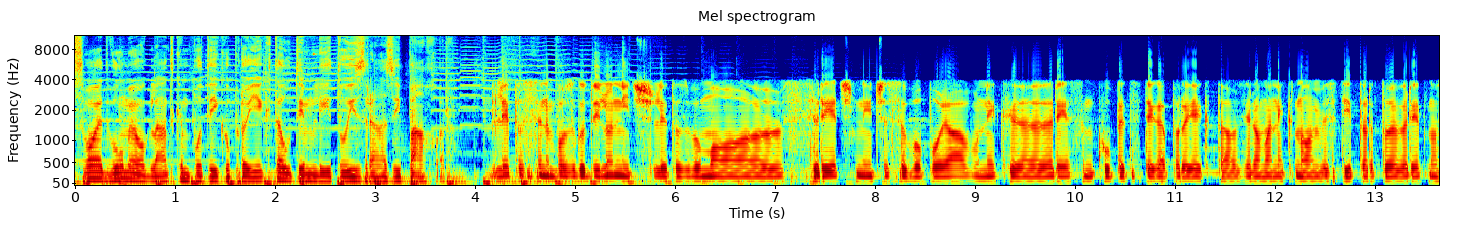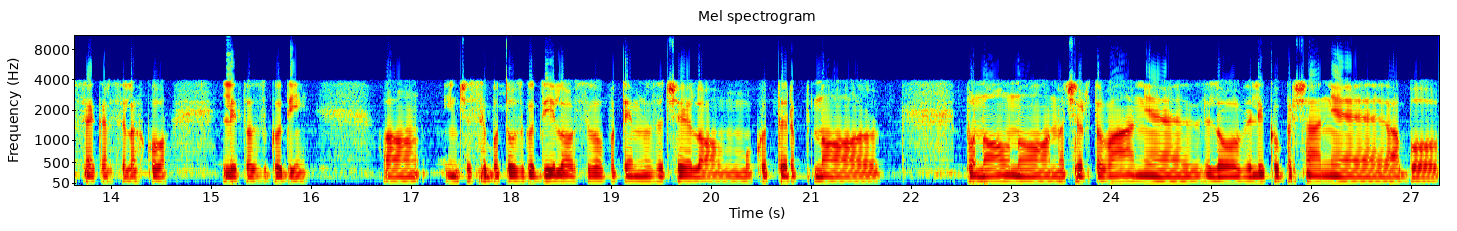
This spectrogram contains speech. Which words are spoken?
Svoje dvome o gladkem poteku projekta v tem letu izrazi Pahor. Letos se ne bo zgodilo nič. Letos bomo srečni, če se bo pojavil nek eh, resen kupec tega projekta oziroma nek nov investitor. To je verjetno vse, kar se lahko letos zgodi. In če se bo to zgodilo, se bo potem začelo mukotrpno ponovno načrtovanje, zelo veliko vprašanje, a bo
